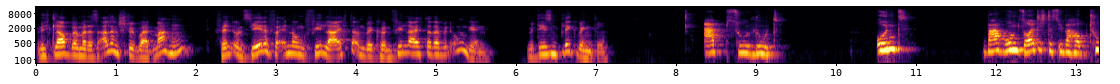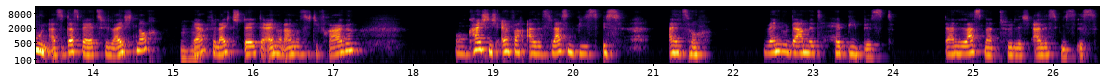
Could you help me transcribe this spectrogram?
Und ich glaube, wenn wir das alle ein Stück weit machen, fällt uns jede Veränderung viel leichter und wir können viel leichter damit umgehen. Mit diesem Blickwinkel. Absolut. Und warum sollte ich das überhaupt tun? Also das wäre jetzt vielleicht noch, mhm. ja, vielleicht stellt der ein oder andere sich die Frage, warum kann ich nicht einfach alles lassen, wie es ist? Also, wenn du damit happy bist, dann lass natürlich alles, wie es ist.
